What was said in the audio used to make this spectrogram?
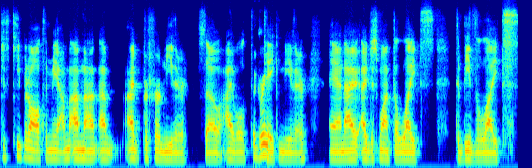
just keep it all to me. I'm, I'm not. I'm, I prefer neither. So I will Agreed. take neither. And I, I just want the lights to be the lights.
